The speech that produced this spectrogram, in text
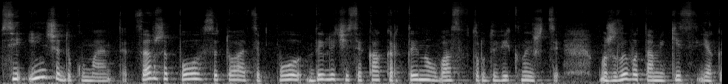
Всі інші документи це вже по ситуації, по дивлячись, яка картина у вас в трудовій книжці. Можливо, там якісь, як,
